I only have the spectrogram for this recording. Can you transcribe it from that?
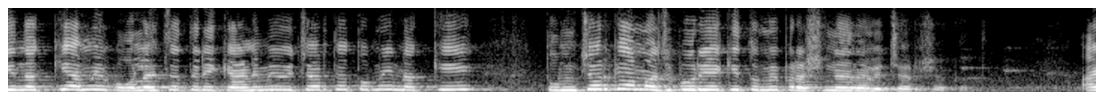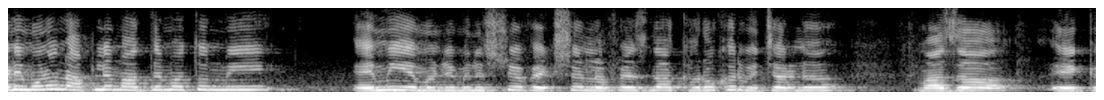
की नक्की आम्ही बोलायचं तरी काय आणि मी विचारतो तुम्ही नक्की तुमच्यावर काय मजबुरी आहे की तुम्ही प्रश्न नाही विचारू शकत आणि म्हणून आपल्या माध्यमातून मी एम ई ए म्हणजे मिनिस्ट्री ऑफ एक्सटर्नल अफेअर्सना खरोखर विचारणं माझं एक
